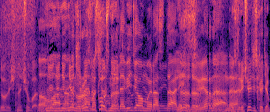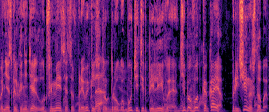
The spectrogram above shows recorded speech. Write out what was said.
Точно, чувак. «Ладно, Не-не-не, ну разве сложно? до видео мы расстались, Да, да. верно? Вы Встречайтесь хотя бы несколько недель, лучше месяцев, привыкните Да. друг к другу, будьте терпеливы. Типа вот какая причина, чтобы...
